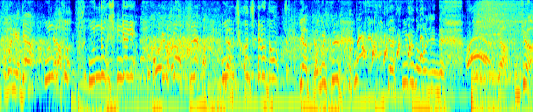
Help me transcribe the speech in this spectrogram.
도관이가 이제 야, 운동, 운동신경이 얼마나 없으면 몸 전체로 넘어져. 야, 벽을 쓸고, 야, 쓸고 넘어지는데. 야, 국주야.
